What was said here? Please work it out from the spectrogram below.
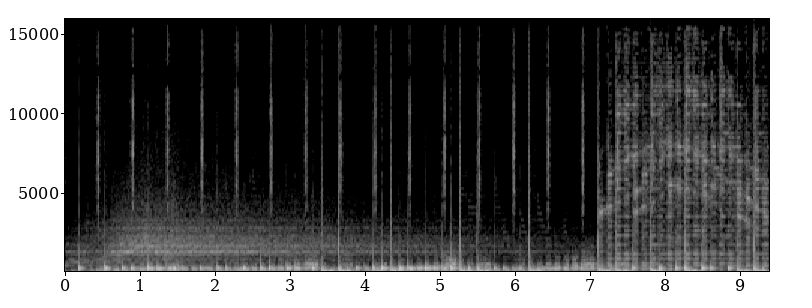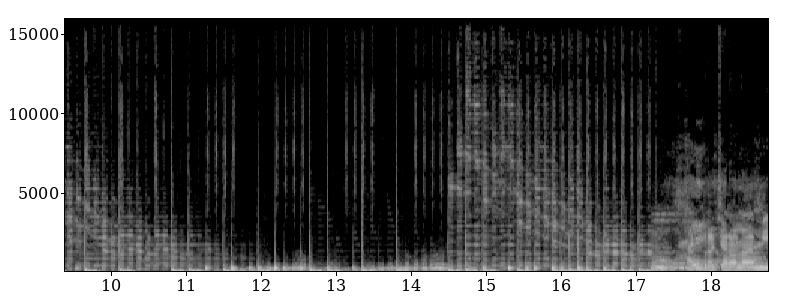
you प्रचाराला मी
